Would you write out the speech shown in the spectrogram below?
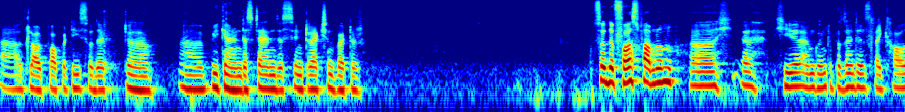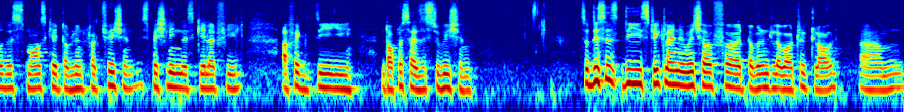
uh, cloud properties so that uh, we can understand this interaction better. So the first problem here I'm going to present is like how this small scale turbulent fluctuation, especially in the scalar field, affects the droplet size distribution. So this is the streak-line image of uh, turbulent laboratory cloud. Um,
